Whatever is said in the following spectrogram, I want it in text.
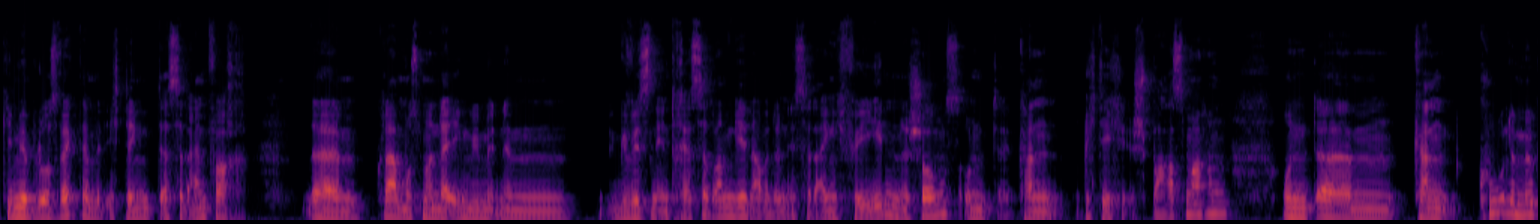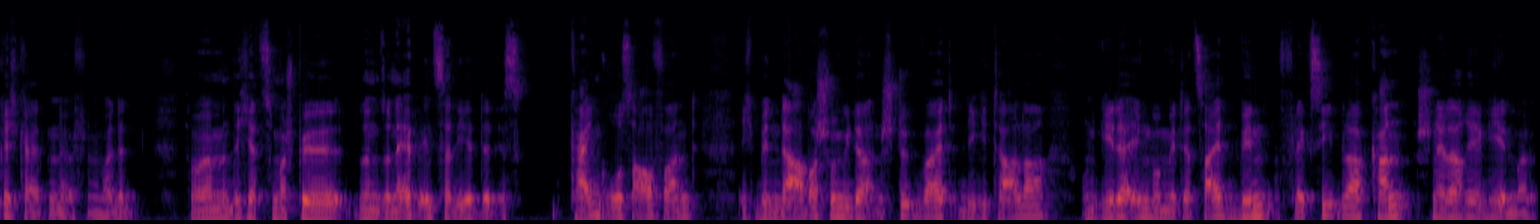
geh mir bloß weg damit. Ich denke, das einfach, ähm, klar muss man da irgendwie mit einem gewissen Interesse dran gehen, aber dann ist das eigentlich für jeden eine Chance und kann richtig Spaß machen und ähm, kann coole Möglichkeiten eröffnen, weil das, wenn man sich jetzt zum Beispiel so eine App installiert, das ist kein großer Aufwand. Ich bin da aber schon wieder ein Stück weit digitaler und gehe da irgendwo mit der Zeit, bin flexibler, kann schneller reagieren, weil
